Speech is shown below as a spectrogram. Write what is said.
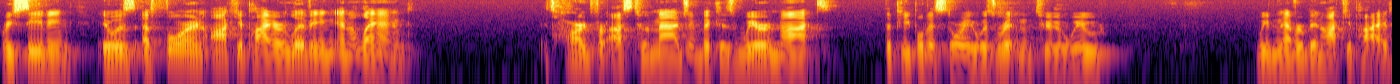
receiving. It was a foreign occupier living in a land. It's hard for us to imagine because we're not the people this story was written to. We, we've never been occupied.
